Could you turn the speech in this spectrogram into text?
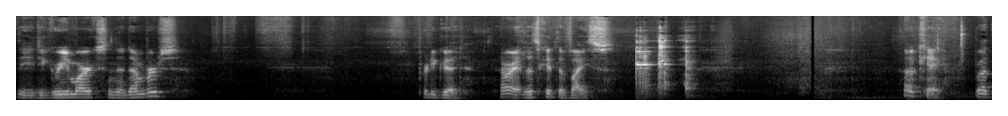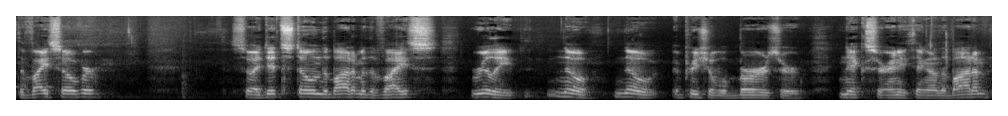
the degree marks and the numbers, pretty good. All right, let's get the vise. Okay, brought the vise over. So I did stone the bottom of the vise. Really, no, no appreciable burrs or nicks or anything on the bottom.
